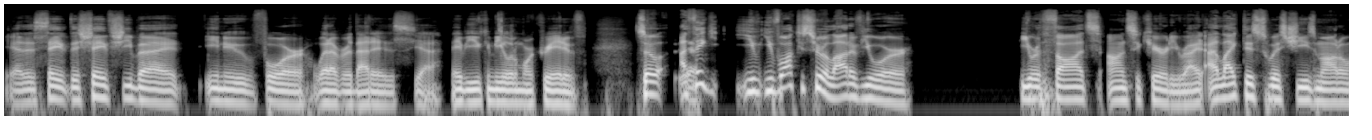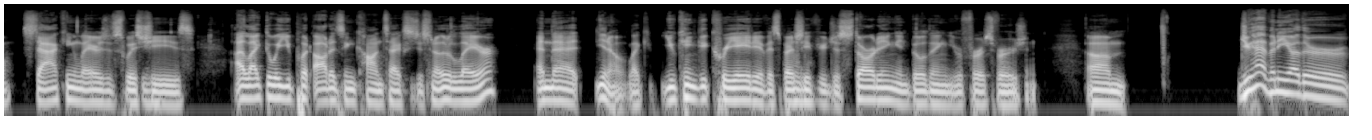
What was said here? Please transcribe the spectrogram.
yeah, the safe the safe Shiba Inu for whatever that is. Yeah, maybe you can be a little more creative. So yeah. I think you you've walked us through a lot of your your thoughts on security, right? I like this Swiss cheese model, stacking layers of Swiss mm-hmm. cheese. I like the way you put audits in context, it's just another layer, and that you know, like you can get creative, especially mm-hmm. if you're just starting and building your first version. Um, do you have any other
